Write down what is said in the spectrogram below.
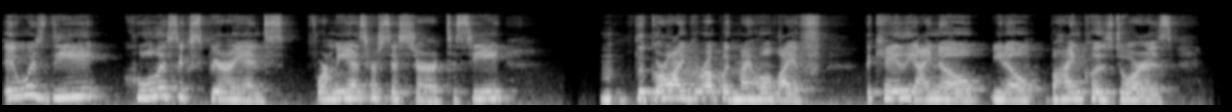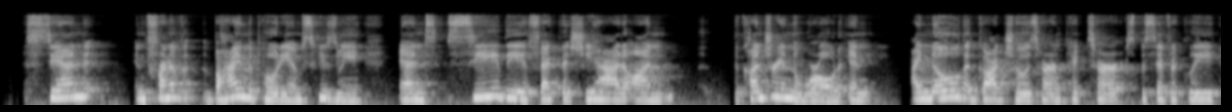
It was the coolest experience for me as her sister to see the girl I grew up with my whole life, the Kayleigh I know, you know, behind closed doors, stand in front of, behind the podium, excuse me, and see the effect that she had on the country and the world. And I know that God chose her and picked her specifically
